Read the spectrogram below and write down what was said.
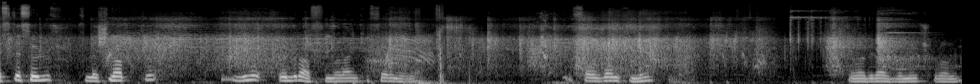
Estes ölür. Flash'ını attı. Yine ölür aslında. Ben keserim onu. Salacağım şimdi. Buna biraz damage vuralım.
